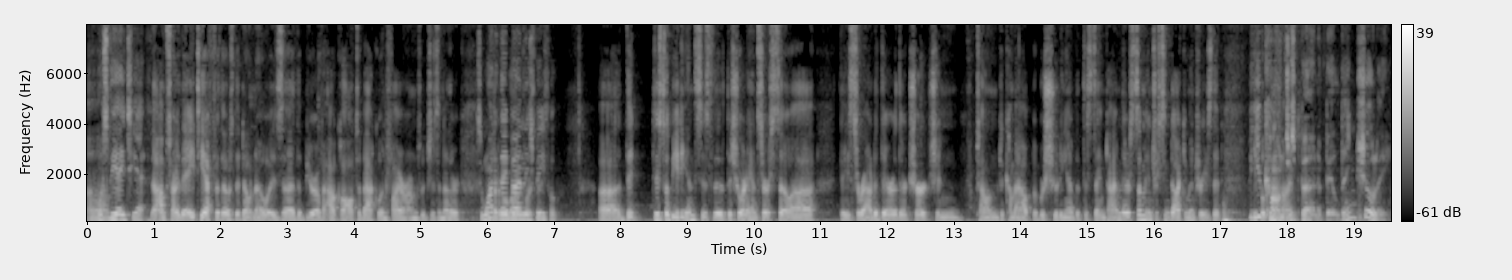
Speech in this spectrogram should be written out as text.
What's the ATF? I'm sorry, the ATF, for those that don't know, is uh, the Bureau of Alcohol, Tobacco, and Firearms, which is another. So why did they burn these people? Uh, the disobedience is the, the short answer. So uh, they surrounded their, their church and telling them to come out, but were shooting up at the same time. There's some interesting documentaries that But you can can't find. just burn a building, surely.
